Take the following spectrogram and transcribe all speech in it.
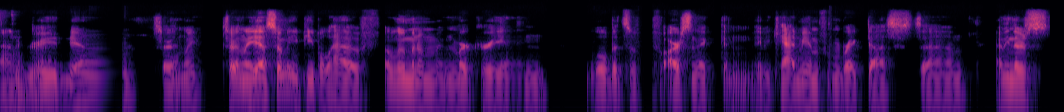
And agreed yeah certainly certainly yeah so many people have aluminum and mercury and little bits of arsenic and maybe cadmium from brake dust um, i mean there's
